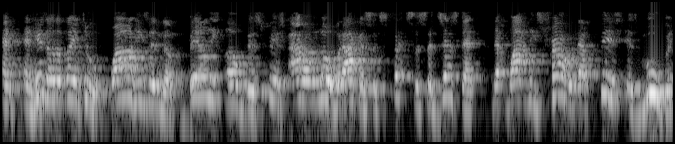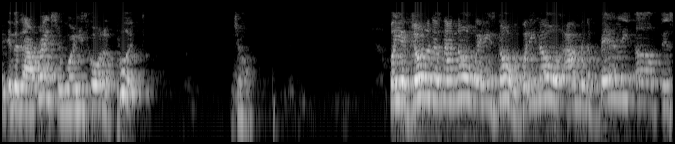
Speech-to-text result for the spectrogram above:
And, and here's the other thing too. While he's in the belly of this fish, I don't know, but I can suspect, su- suggest that, that while he's traveling, that fish is moving in the direction where he's going to put Jonah. But yet Jonah does not know where he's going, but he knows I'm in the belly of this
